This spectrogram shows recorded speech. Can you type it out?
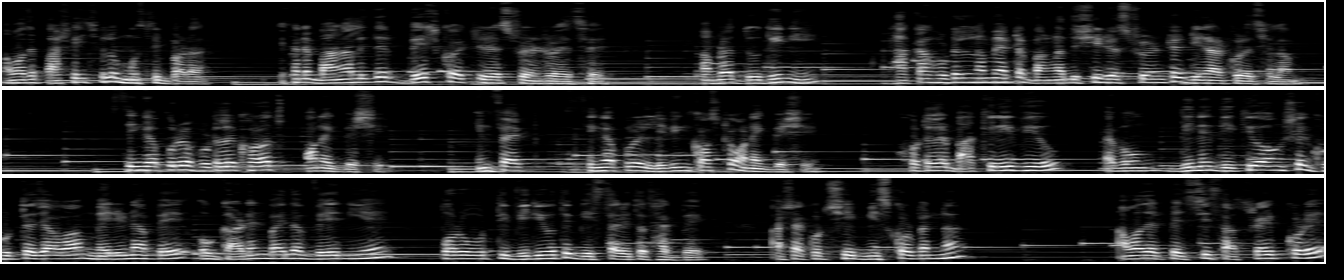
আমাদের পাশেই ছিল মুসলিম পাড়া। এখানে বাঙালিদের বেশ কয়েকটি রেস্টুরেন্ট রয়েছে। আমরা দুদিনই ঢাকা হোটেল নামে একটা বাংলাদেশি রেস্টুরেন্টে ডিনার করেছিলাম। সিঙ্গাপুরের হোটেলের খরচ অনেক বেশি। ইনফ্যাক্ট সিঙ্গাপুরের লিভিং কস্টও অনেক বেশি। হোটেলের বাকি রিভিউ এবং দিনের দ্বিতীয় অংশে ঘুরতে যাওয়া মেরিনা বে ও গার্ডেন বাই দ্য ওয়ে নিয়ে পরবর্তী ভিডিওতে বিস্তারিত থাকবে। আশা করছি মিস করবেন না। আমাদের পেজটি সাবস্ক্রাইব করে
